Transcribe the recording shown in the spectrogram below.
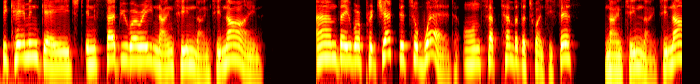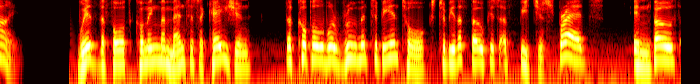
became engaged in February 1999, and they were projected to wed on September the 25th, 1999. With the forthcoming momentous occasion, the couple were rumoured to be in talks to be the focus of feature spreads in both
